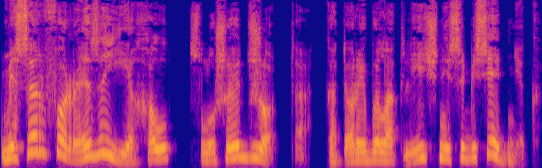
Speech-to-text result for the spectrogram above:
Мессер Форезе ехал, слушая Джотто, который был отличный собеседник.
